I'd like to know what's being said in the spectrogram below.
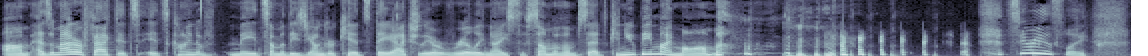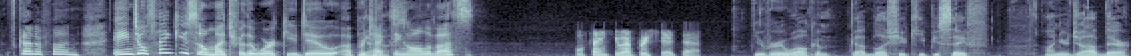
Um, as a matter of fact, it's it's kind of made some of these younger kids. They actually are really nice. Some of them said, "Can you be my mom?" Seriously, it's kind of fun. Angel, thank you so much for the work you do uh, protecting yes. all of us. Well, thank you. I appreciate that. You're very welcome. God bless you. Keep you safe on your job there.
